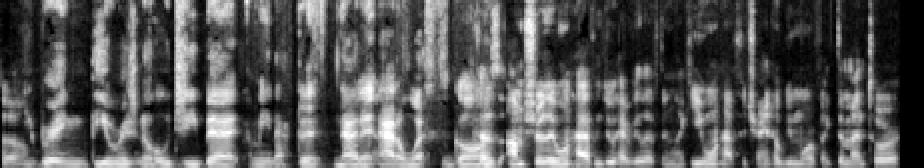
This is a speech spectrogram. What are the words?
So You bring the original OG Bat. I mean, after now that Yeah. Adam West is gone, because I'm sure they won't have him do heavy lifting. Like he won't have to train. He'll be more of like the mentor.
